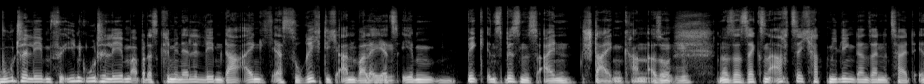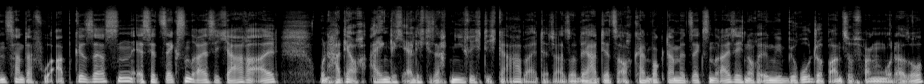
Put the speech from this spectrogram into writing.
gute Leben für ihn gute Leben, aber das kriminelle Leben da eigentlich erst so richtig an, weil er jetzt eben big ins Business einsteigen kann. Also 1986 hat Mieling dann seine Zeit in Santa Fu abgesessen. Er ist jetzt 36 Jahre alt und hat ja auch eigentlich ehrlich gesagt nie richtig gearbeitet. Also der hat jetzt auch keinen Bock damit 36 noch irgendwie einen Bürojob anzufangen oder so.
